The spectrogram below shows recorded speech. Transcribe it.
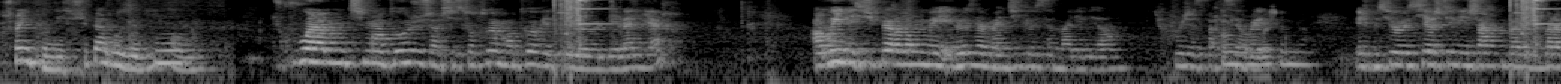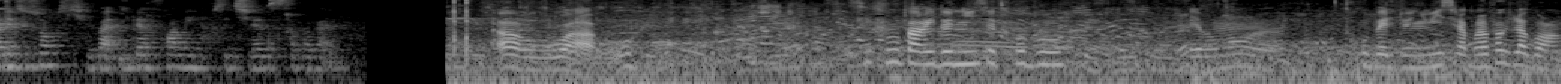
Franchement, ils font des super beaux habits. quand même. Du coup, voilà mon petit manteau. Je cherchais surtout un manteau avec euh, des lanières. Ah oui, il est super long, mais Héloïse, elle m'a dit que ça m'allait bien. Du coup, j'espère que c'est vrai. j'aime bien. Et je me suis aussi acheté une écharpe. Bah, je vais pas la mettre ce soir parce qu'il fait pas hyper froid, mais pour cet hiver, ce sera pas mal. Oh waouh! C'est fou, Paris de nuit, c'est trop beau. Elle est vraiment euh, trop belle de nuit. C'est la première fois que je la vois. hein.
